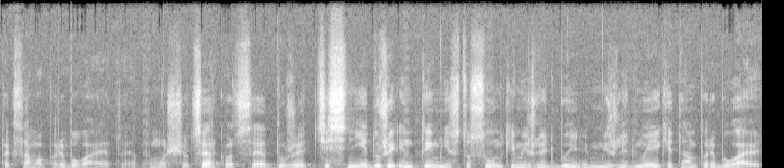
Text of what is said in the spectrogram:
так само перебуваєте. Тому що церква це дуже тісні, дуже інтимні стосунки між людьми, між людьми, які там перебувають,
